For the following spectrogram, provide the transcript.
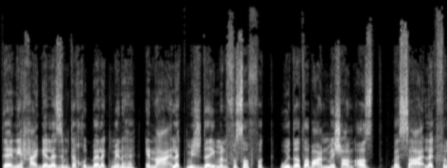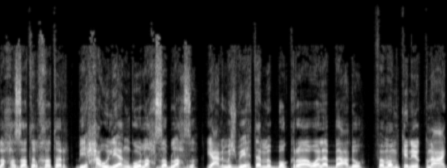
تاني حاجة لازم تاخد بالك منها إن عقلك مش دايما في صفك وده طبعا مش عن قصد بس عقلك في لحظات الخطر بيحاول ينجو لحظة بلحظة يعني مش بيهتم ببكرة ولا ببعده. فممكن يقنعك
